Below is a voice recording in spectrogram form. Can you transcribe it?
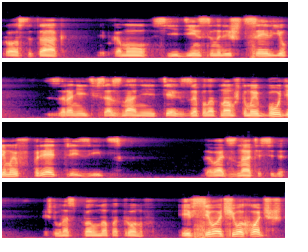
Просто так, и по кому, с единственной лишь целью заронить в сознание тех за полотном, что мы будем и впредь трезвиться, давать знать о себе, и что у нас полно патронов, и всего, чего хочешь,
